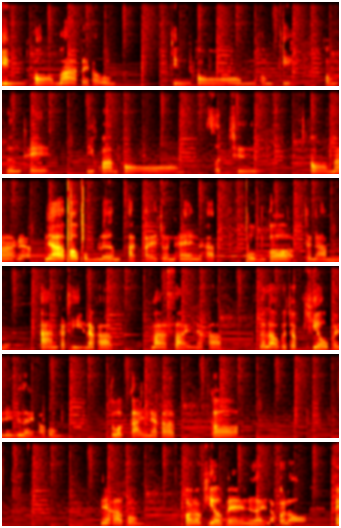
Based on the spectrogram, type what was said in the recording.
กลิ่นหอมมากเลยครับผมกลิ่นหอมของพริกของเครื่องเทศ มีความหอมสดชื่น หอมมากนะครับ เนี่ยครับพอผมเริ่มผัดไปจนแห้งนะครับ ผมก็จะนำหางกะทินะครับ มาใส่นะครับ แล้วเราก็จะเคี่ยวไปเรื่อยๆครับ ผม ตัวไก่นะครับ ก็ เนี่ยครับ ผม พอเราเคี่ยวไปเรื่อยๆเราก็รอให้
